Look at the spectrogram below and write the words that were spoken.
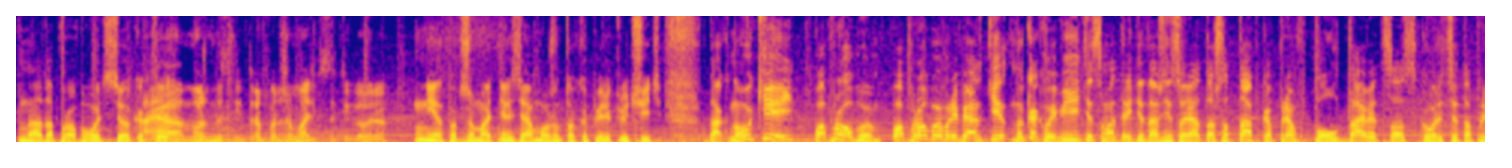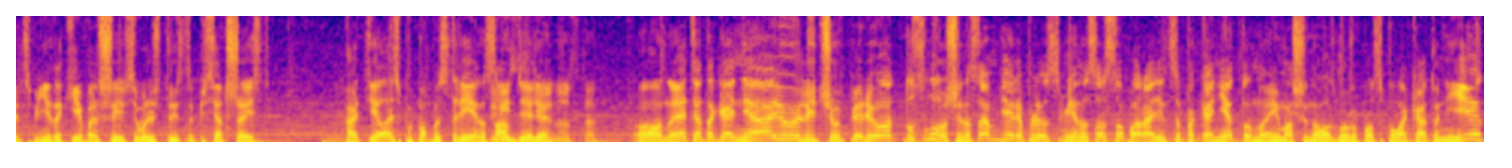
Надо пробовать все. Как-то... А можно с нитро поджимать, кстати говоря. Нет, поджимать нельзя, можно только переключить. Так, ну окей, попробуем. Попробуем, ребятки. Ну, как вы видите, смотрите, даже несмотря на то, что тапка прям в пол давится, скорости это, в принципе, не такие большие, всего лишь 356. Хотелось бы побыстрее, на самом деле. 290. О, ну я тебя догоняю, лечу вперед. Ну слушай, на самом деле плюс-минус особо разницы пока нету, но и машина, возможно, просто по накату не едет.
